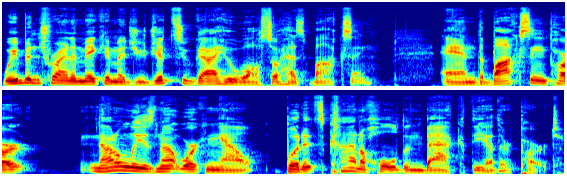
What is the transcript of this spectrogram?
we've been trying to make him a jujitsu guy who also has boxing, and the boxing part not only is not working out, but it's kind of holding back the other part.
